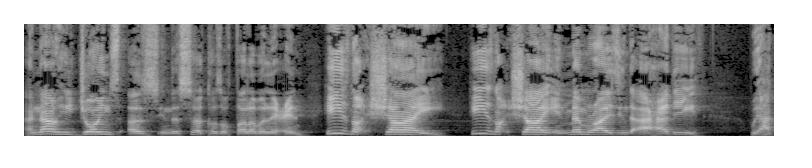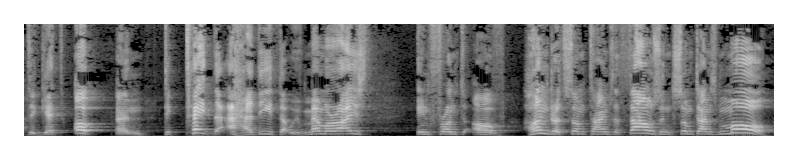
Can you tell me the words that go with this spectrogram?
And now he joins us in the circles of talab al-ilm. He's not shy. He's not shy in memorizing the ahadith. We had to get up and dictate the ahadith that we've memorized in front of hundreds, sometimes a thousand, sometimes more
